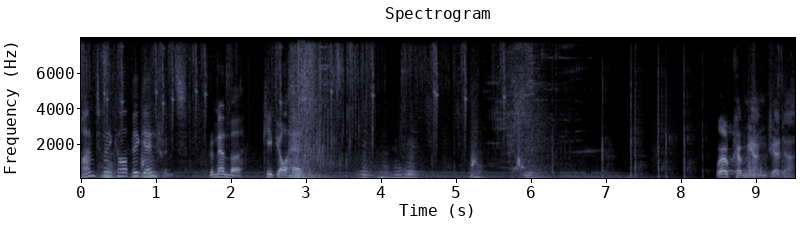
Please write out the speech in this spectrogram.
Time to make our big entrance. Remember, keep your head. Welcome, young Jedi.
